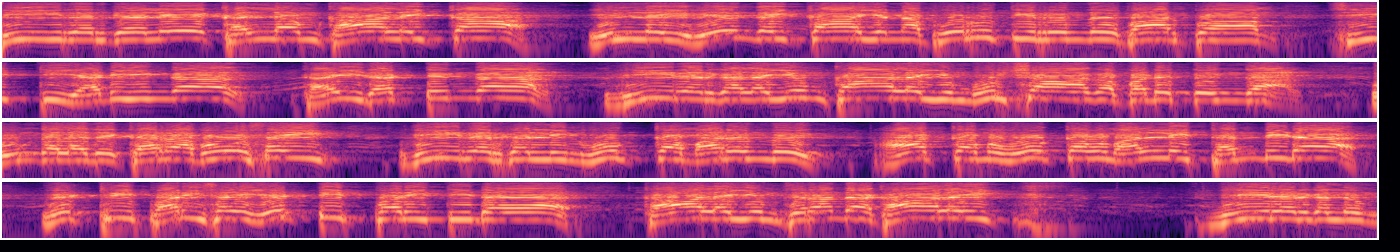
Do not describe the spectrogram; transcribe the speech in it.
வீரர்களே கள்ளம் காலைக்கா இல்லை வேங்கைக்கா என பொறுத்திருந்து பார்ப்போம். சீட்டி அடியுங்கள் கை தட்டுங்கள் வீரர்களையும் காலையும் உற்சாகப்படுத்துங்கள். உங்களது கரபோசை வீரர்களின் ஊக்கம் மருந்து ஆக்கமும் ஊக்கமும் அள்ளி தந்திட வெற்றி பரிசை எட்டி பறித்திட. காலையும் சிறந்த காலை வீரர்களும்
